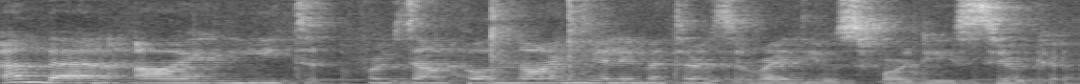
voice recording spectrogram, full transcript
and then I need, for example, 9 millimeters radius for this circle.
